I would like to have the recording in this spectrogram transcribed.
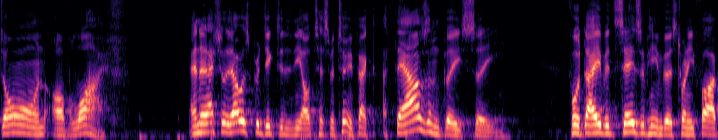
dawn of life. And actually, that was predicted in the Old Testament too. In fact, 1000 BC. For David says of him, verse 25,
